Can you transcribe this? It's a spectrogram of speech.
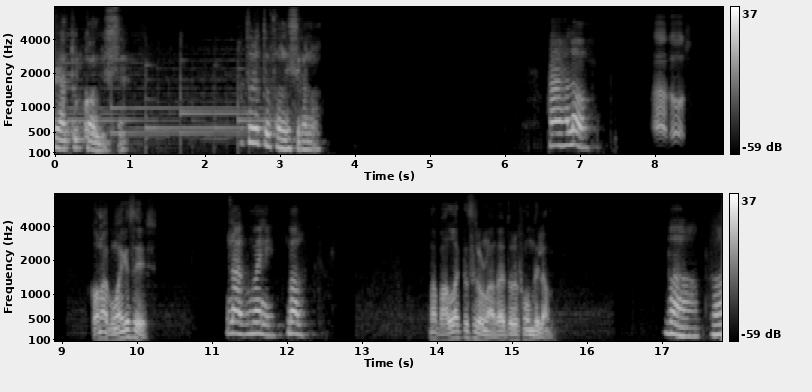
রাতুল কল দিচ্ছে তোরা তো ফোন দিছে কেন? হ্যাঁ হ্যালো হ্যাঁ দোস্ত। কনা ঘুমাই গেছিস? না ঘুমাইনি বল। না ভালো লাগতেছিল না তাই তোরে ফোন দিলাম। বাবা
